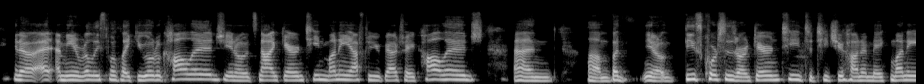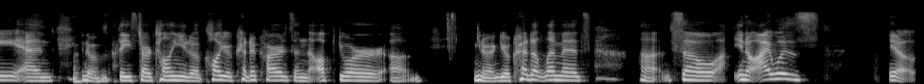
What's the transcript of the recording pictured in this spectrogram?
you know I, I mean it really spoke like you go to college you know it's not guaranteed money after you graduate college. And um, but you know these courses are guaranteed to teach you how to make money. And you know they start telling you to call your credit cards and up your um, you know your credit limits. Uh, so you know i was you know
